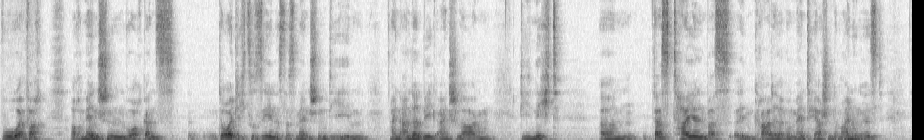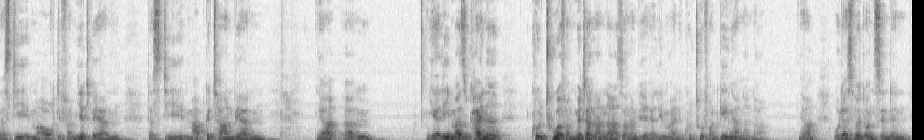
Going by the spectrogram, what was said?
wo einfach auch Menschen, wo auch ganz deutlich zu sehen ist, dass Menschen, die eben einen anderen Weg einschlagen, die nicht ähm, das teilen, was eben gerade im Moment herrschende Meinung ist, dass die eben auch diffamiert werden, dass die eben abgetan werden. Ja, ähm, wir erleben also keine Kultur von Miteinander, sondern wir erleben eine Kultur von Gegeneinander. Ja? Oder es wird uns in den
